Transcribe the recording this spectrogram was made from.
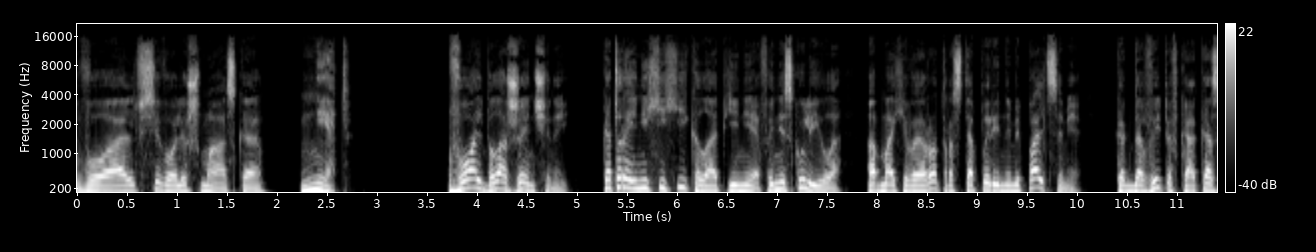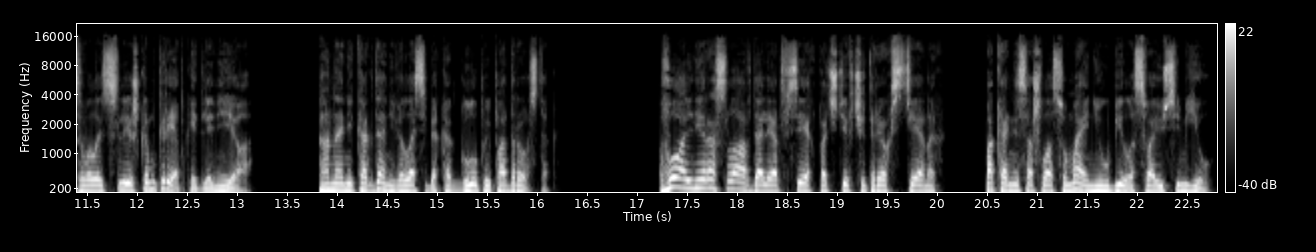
Вуаль всего лишь маска. Нет. Вуаль была женщиной, которая не хихикала, опьянев, и не скулила, обмахивая рот растопыренными пальцами, когда выпивка оказывалась слишком крепкой для нее. Она никогда не вела себя как глупый подросток. Вуаль не росла вдали от всех, почти в четырех стенах, пока не сошла с ума и не убила свою семью.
